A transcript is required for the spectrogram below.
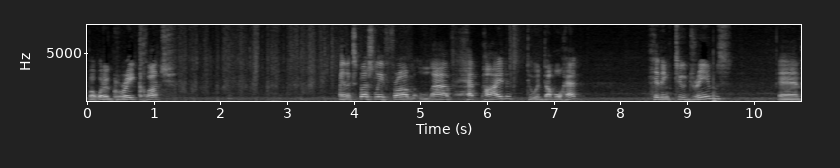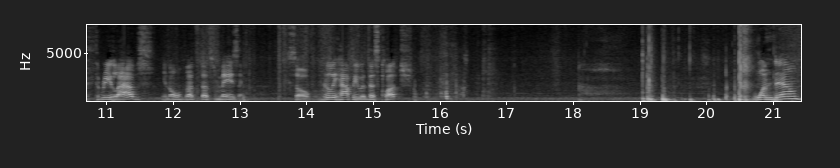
But what a great clutch. And especially from Lav Het Pied to a double het, hitting two dreams and three lavs, you know, that's that's amazing. So really happy with this clutch. One down.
